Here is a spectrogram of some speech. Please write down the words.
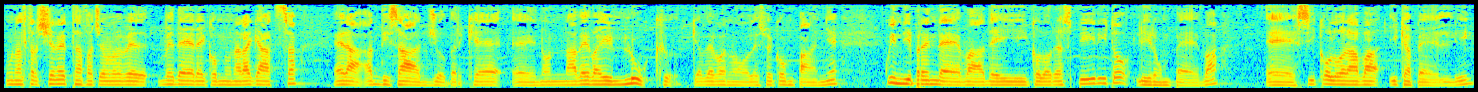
un'altra scenetta faceva ve- vedere come una ragazza era a disagio perché eh, non aveva il look che avevano le sue compagne, quindi prendeva dei colori a spirito, li rompeva e si colorava i capelli.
